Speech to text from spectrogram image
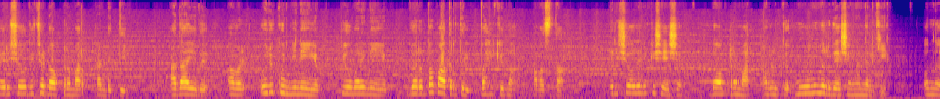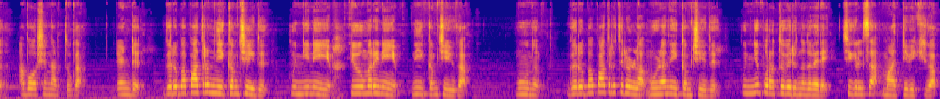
പരിശോധിച്ച ഡോക്ടർമാർ കണ്ടെത്തി. അതായത് അവൾ ഒരു കുഞ്ഞിനെയും ട്യൂമറിനെയും ഗർഭപാത്രത്തിൽ വഹിക്കുന്ന അവസ്ഥ. പരിശോധനയ്ക്ക് ശേഷം ഡോക്ടർമാർ അവൾക്ക് മൂന്ന് നിർദ്ദേശങ്ങൾ നൽകി. ഒന്ന് അബോർഷൻ നടത്തുക. രണ്ട് ഗർഭപാത്രം നീക്കം ചെയ്ത് കുഞ്ഞിനെയും ട്യൂമറിനെയും നീക്കം ചെയ്യുക. മൂന്ന്. ഗർഭപാത്രത്തിലുള്ള മുഴ നീക്കം ചെയ്ത് കുഞ്ഞു പുറത്തു വരുന്നതുവരെ ചികിത്സ മാറ്റിവെക്കുക.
